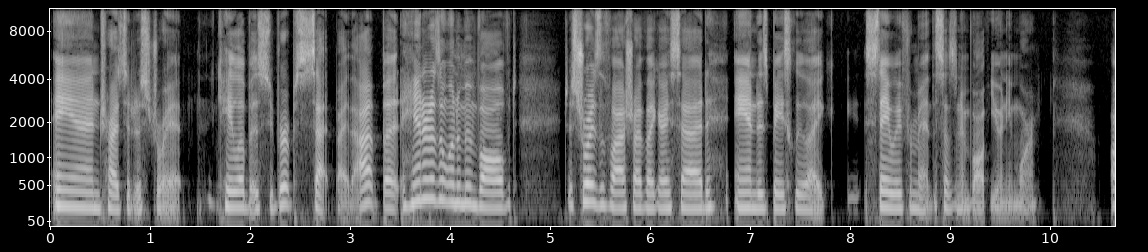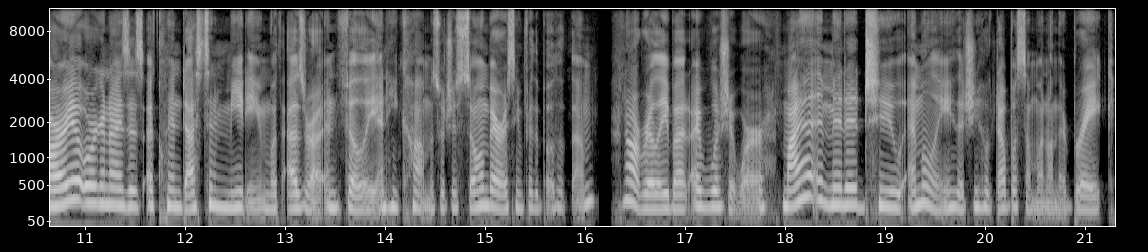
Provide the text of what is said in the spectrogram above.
and tries to destroy it. Caleb is super upset by that, but Hanna doesn't want him involved, destroys the flash drive, like I said, and is basically like, stay away from it. This doesn't involve you anymore. Aria organizes a clandestine meeting with Ezra in Philly, and he comes, which is so embarrassing for the both of them. Not really, but I wish it were. Maya admitted to Emily that she hooked up with someone on their break.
